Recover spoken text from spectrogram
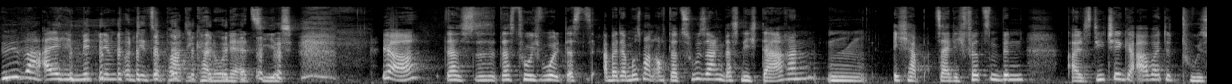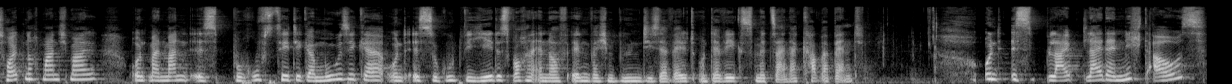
überall hin mitnimmt und den zur Partykanone erzieht. Ja, das, das tue ich wohl. Das, aber da muss man auch dazu sagen, das liegt daran, mh, ich habe, seit ich 14 bin, als DJ gearbeitet, tue es heute noch manchmal. Und mein Mann ist berufstätiger Musiker und ist so gut wie jedes Wochenende auf irgendwelchen Bühnen dieser Welt unterwegs mit seiner Coverband. Und es bleibt leider nicht aus,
